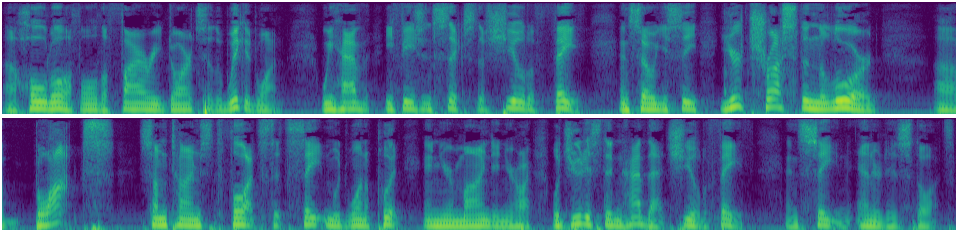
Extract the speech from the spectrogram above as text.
uh, hold off all the fiery darts of the wicked one. We have Ephesians 6, the shield of faith. And so you see, your trust in the Lord uh, blocks sometimes thoughts that Satan would want to put in your mind and your heart. Well, Judas didn't have that shield of faith, and Satan entered his thoughts.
